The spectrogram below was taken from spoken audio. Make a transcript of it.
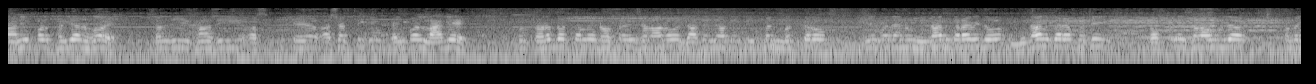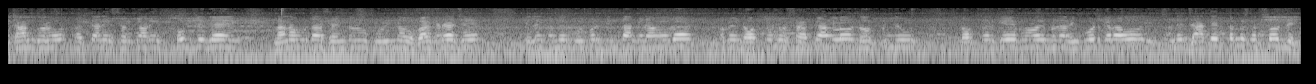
નાની પણ ફરિયાદ હોય, શરદી, ખાંસી કે અશક્તિ કે કંઈ પણ લાગે, તો તરત જ તમે ડૉક્ટરની સલાહ લો. જાતે જાતે ટ્રીટમેન્ટ મત કરો. એ બધાનું નિદાન કરાવી દો. નિદાન કર્યા પછી ડૉક્ટરની સલાહ મુજબ તમે કામ કરો. અત્યારે સરકારે ખૂબ જગ્યાએ નાના મોટા સેન્ટરો કોવિડના ઊભા કર્યા છે. એટલે તમે કોઈ પણ ચિંતા કર્યા વગર તમે ડૉક્ટરનો સહકાર લો, ડૉક્ટરનું, ડૉક્ટર કે એ પ્રમાણે બધા રિપોર્ટ કરાવો. અને જાતે જ તમે કરશો જ નહીં.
